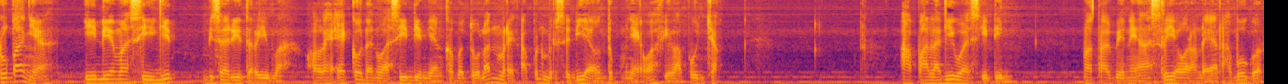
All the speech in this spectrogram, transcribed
Rupanya, ide Mas Sigit bisa diterima oleh Eko dan Wasidin yang kebetulan mereka pun bersedia untuk menyewa Villa Puncak. Apalagi Wasidin, notabene asli orang daerah Bogor.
